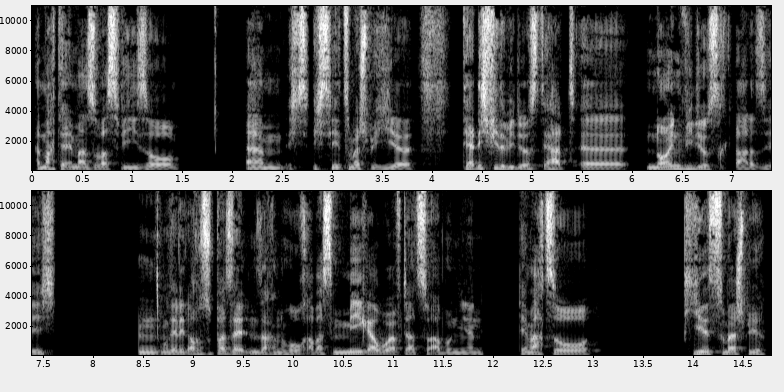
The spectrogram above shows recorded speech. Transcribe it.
Da macht er immer sowas wie so, ähm, ich, ich sehe zum Beispiel hier, der hat nicht viele Videos, der hat äh, neun Videos gerade, sehe ich. Mm, Und der lädt auch super selten Sachen hoch, aber ist mega worth da zu abonnieren. Der macht so, hier ist zum Beispiel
